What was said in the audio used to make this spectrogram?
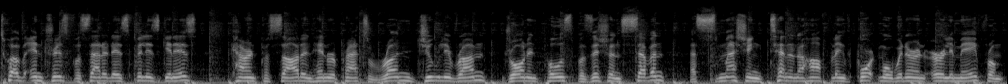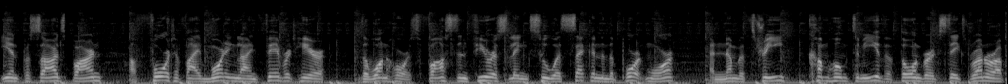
12 entries for Saturday's Fillies Guineas. Karen Parsard and Henry Pratt's Run Julie Run, drawn in post position 7. A smashing 10.5 length Portmore winner in early May from Ian Parsard's barn. A 4 to 5 morning line favourite here. The one horse Fast and Furious Links, who was second in the Portmore. And number 3, Come Home to Me, the Thornbird Stakes runner up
